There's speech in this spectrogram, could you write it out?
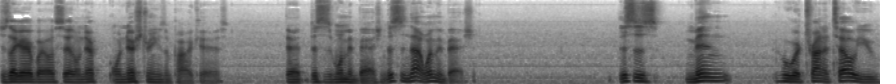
just like everybody else said on their on their streams and podcasts, that this is women bashing. This is not women bashing. This is men who are trying to tell you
